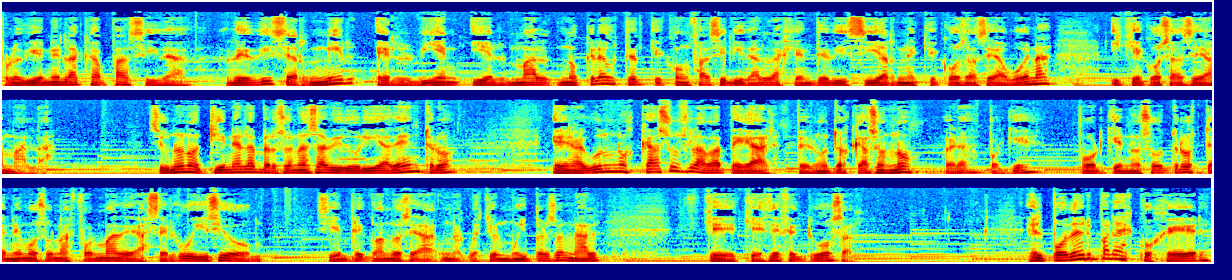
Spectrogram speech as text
proviene la capacidad de discernir el bien y el mal. No crea usted que con facilidad la gente discierne qué cosa sea buena y qué cosa sea mala. Si uno no tiene a la persona sabiduría dentro, en algunos casos la va a pegar, pero en otros casos no, ¿verdad? ¿Por qué? Porque nosotros tenemos una forma de hacer juicio, siempre y cuando sea una cuestión muy personal, que, que es defectuosa. El poder para escoger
